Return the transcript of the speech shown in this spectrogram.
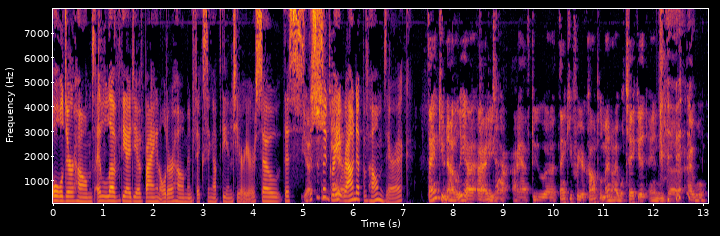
older homes. I love the idea of buying an older home and fixing up the interior. So this Yes. this is a great too. roundup of homes, Eric. Thank you, Natalie. I I. I have to uh, thank you for your compliment. I will take it, and uh, I will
